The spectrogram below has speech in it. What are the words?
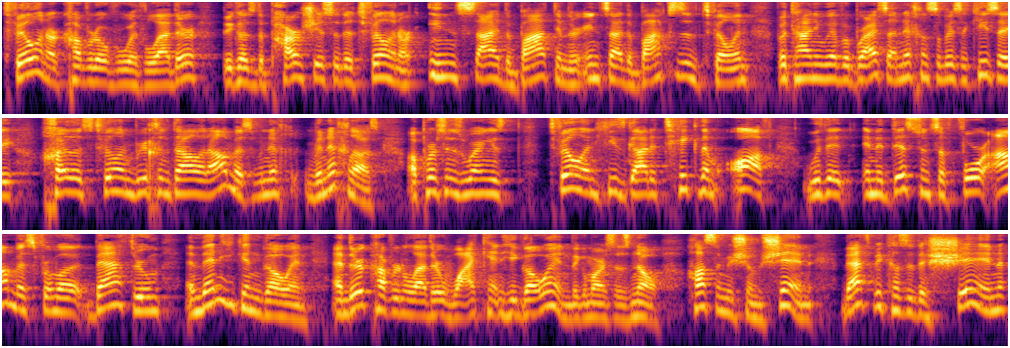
tefillin are covered over with leather because the parshias of the tefillin are inside the batim, they're inside the boxes of the tefillin. But Tanya, we have a brisa, nechnas lebesakise, chayletz tefillin brichin dalat almas, v'nichnas. A person who's wearing his tefillin, he's got to take them off with it in a distance of four amas from a bathroom, and then he can go in. And they're covered in leather, why can't he go in? The Gemara says, no, hasamishum shin, that's because of the shin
